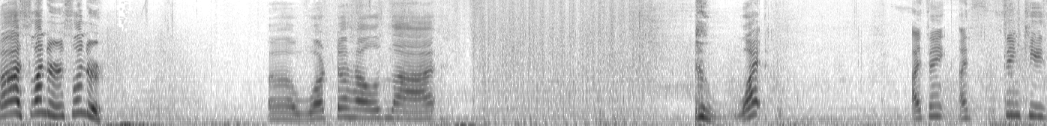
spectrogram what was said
Ah, Slender, Slender. Uh, what the hell is that? what? I think, I think he's,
